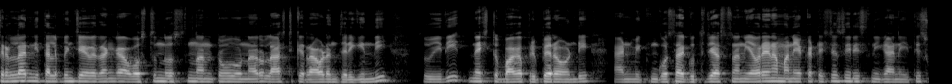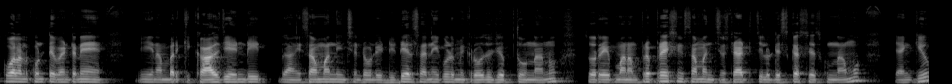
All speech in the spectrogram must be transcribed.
థ్రిల్లర్ని తలపించే విధంగా వస్తుంది వస్తుంది అంటూ ఉన్నారు. లాస్ట్కి రావడం జరిగింది. సో ఇది నెక్స్ట్ బాగా ప్రిపేర్ అవ్వండి. అండ్ మీకు ఇంకోసారి గుర్తు చేస్తున్నాను ఎవరైనా మన యొక్క టెస్ట్ సిరీస్ని కానీ తీసుకోవాలనుకుంటే వెంటనే ఈ నెంబర్కి కాల్ చేయండి. దానికి సంబంధించినటువంటి డీటెయిల్స్ అన్నీ కూడా మీకు రోజు చెప్తూ ఉన్నాను. సో రేపు మనం ప్రిపరేషన్కి సంబంధించిన స్ట్రాటజీలో డిస్కస్ చేసుకుందాము. Thank you.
